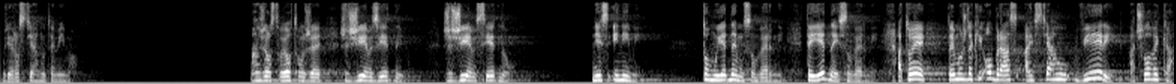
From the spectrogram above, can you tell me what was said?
bude roztiahnuté mimo. Manželstvo je o tom, že, že žijem s jedným. Že žijem s jednou nie s inými. Tomu jednému som verný. Tej jednej som verný. A to je, to je možno taký obraz aj vzťahu viery a človeka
